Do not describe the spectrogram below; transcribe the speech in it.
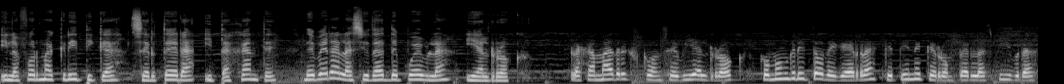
y la forma crítica, certera y tajante de ver a la ciudad de Puebla y al rock. Rajamadrex concebía el rock como un grito de guerra que tiene que romper las fibras,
